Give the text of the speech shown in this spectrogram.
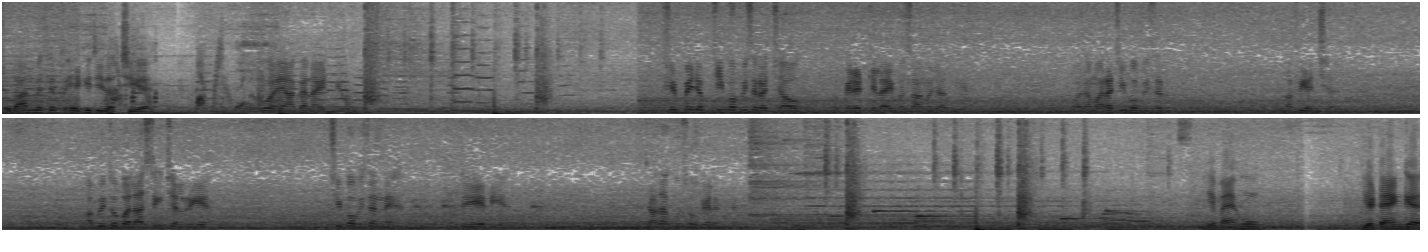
सुडान में सिर्फ़ एक ही चीज़ अच्छी है। वो है यहाँ का नाइट व्यू शिप में जब चीफ ऑफिसर अच्छा हो तो कैडेट की लाइफ आसान हो जाती है। और हमारा चीफ ऑफिसर काफ़ी अच्छा है। अभी तो बलास्टिंग चल रही है। चीफ ऑफिसर ने मुझे ये दिया। ज़्यादा खुश हो गया लगता है। ये मैं हूँ। ये टैंक है।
